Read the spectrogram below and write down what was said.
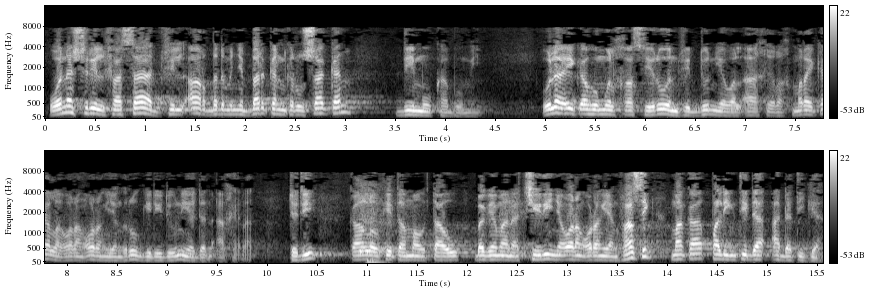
wa nashril fasad fil ard dan menyebarkan kerusakan di muka bumi. Ulaika humul khasirun fid dunya wal akhirah. Mereka lah orang-orang yang rugi di dunia dan akhirat. Jadi kalau kita mau tahu bagaimana cirinya orang-orang yang fasik, maka paling tidak ada tiga.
